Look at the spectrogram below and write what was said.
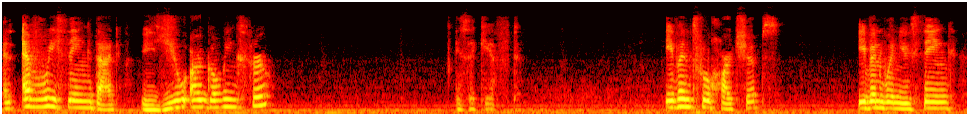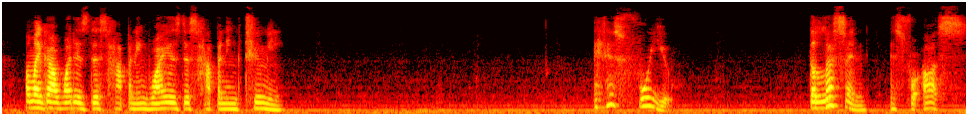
And everything that you are going through is a gift. Even through hardships, even when you think, oh my God, what is this happening? Why is this happening to me? It is for you. The lesson is for us.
